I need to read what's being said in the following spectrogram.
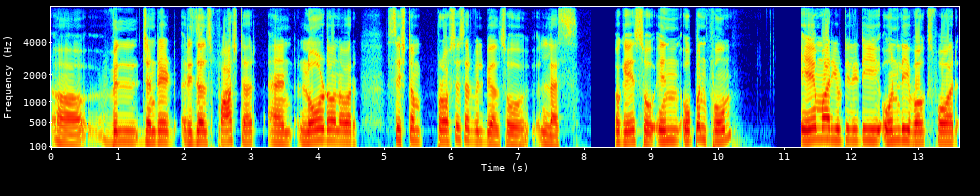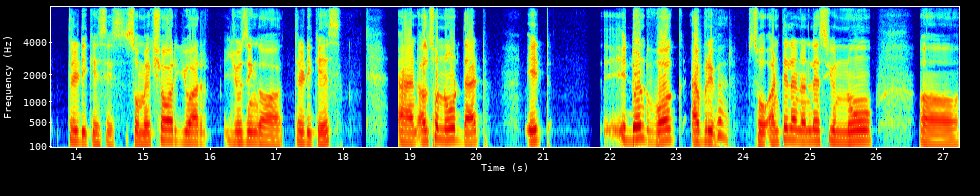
uh, will generate results faster and load on our system processor will be also less. Okay so in open OpenFOAM AMR utility only works for 3D cases. So make sure you are using a 3D case. And also note that it it don't work everywhere. So until and unless you know uh,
